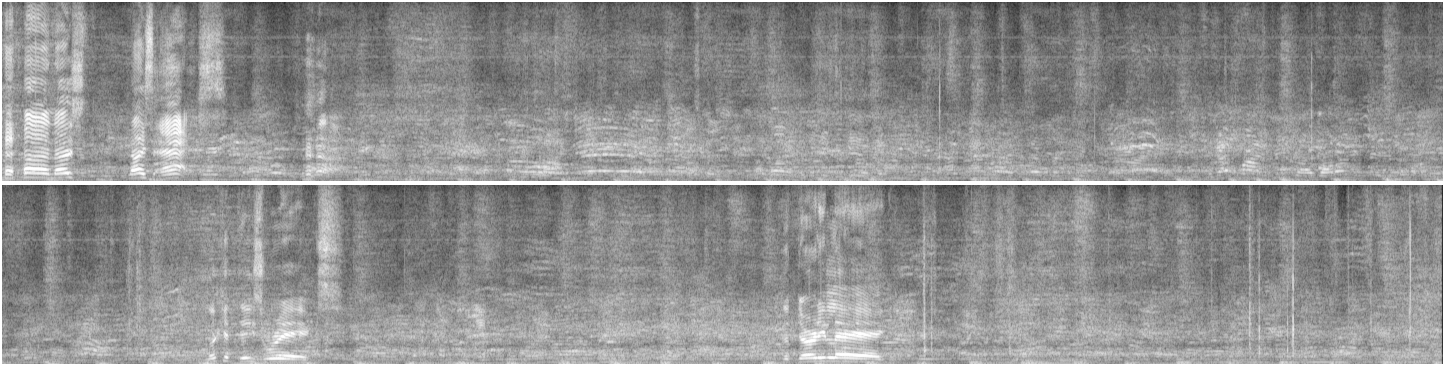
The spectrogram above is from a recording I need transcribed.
nice, nice axe. Look at these rigs. The dirty leg.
